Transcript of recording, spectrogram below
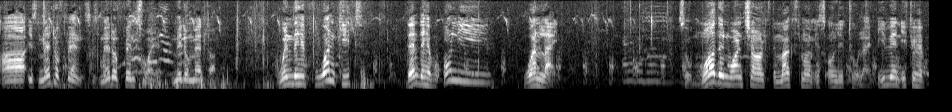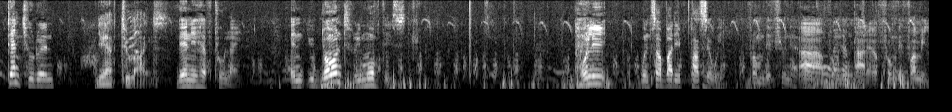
Uh, it's made of fence. It's made of fence wire, made of metal. When they have one kid, then they have only one line. So more than one child, the maximum is only two line. Even if you have ten children, You have two lines. then you have two lines. And you don't remove this. Only when somebody passes away from the funeral, uh, from the par- uh, from the family.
